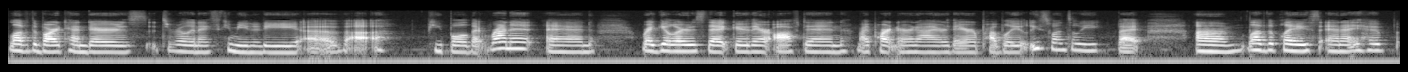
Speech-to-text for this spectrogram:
Love the bartenders. It's a really nice community of uh, people that run it and regulars that go there often. My partner and I are there probably at least once a week, but um, love the place and I hope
